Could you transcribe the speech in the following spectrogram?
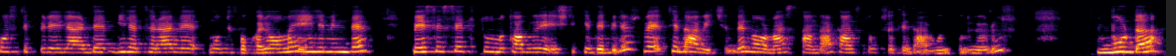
pozitif bireylerde bilateral ve multifokal olma eğiliminde MSS tutulumu tabloya eşlik edebilir ve tedavi için de normal standart antitoksa tedavi uyguluyoruz. Burada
